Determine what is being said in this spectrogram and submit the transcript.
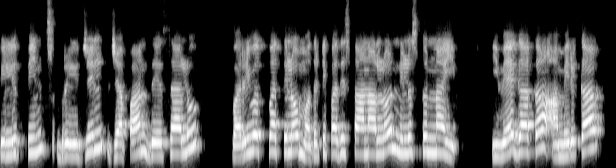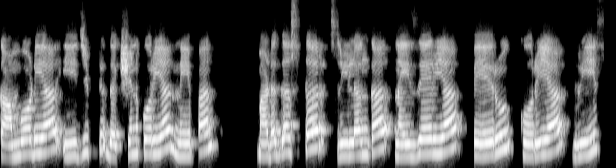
Philippines Brazil Japan దేశాలు వరి ఉత్పత్తిలో మొదటి పది స్థానాల్లో నిలుస్తున్నాయి. ఇవేగాక అమెరికా కాంబోడియా ఈజిప్ట్ దక్షిణ Korea Nepal Madagascar Sri Lanka Nigeria Peru Korea Greece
